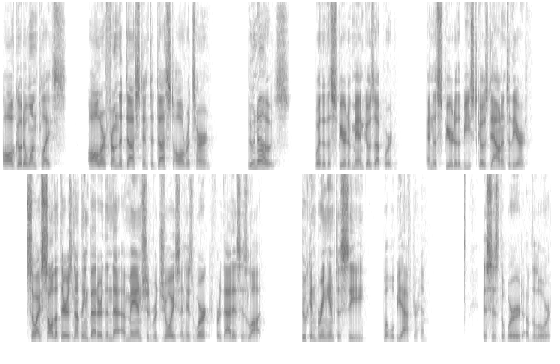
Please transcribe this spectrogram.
All go to one place. All are from the dust, and to dust all return. Who knows whether the spirit of man goes upward and the spirit of the beast goes down into the earth? So I saw that there is nothing better than that a man should rejoice in his work, for that is his lot. Who can bring him to see what will be after him? This is the word of the Lord.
